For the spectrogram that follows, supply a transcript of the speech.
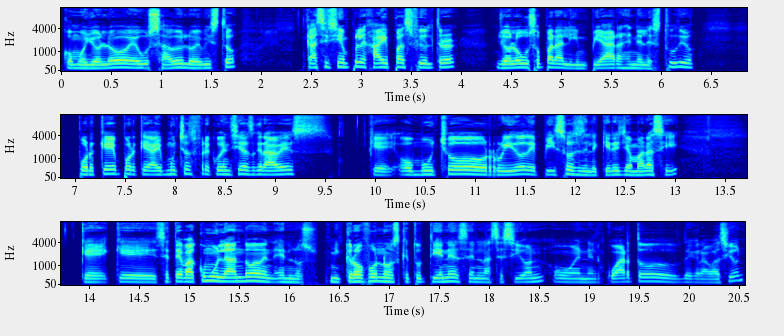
como yo lo he usado y lo he visto. Casi siempre el high pass filter yo lo uso para limpiar en el estudio. ¿Por qué? Porque hay muchas frecuencias graves que o mucho ruido de piso, si le quieres llamar así, que, que se te va acumulando en, en los micrófonos que tú tienes en la sesión o en el cuarto de grabación.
